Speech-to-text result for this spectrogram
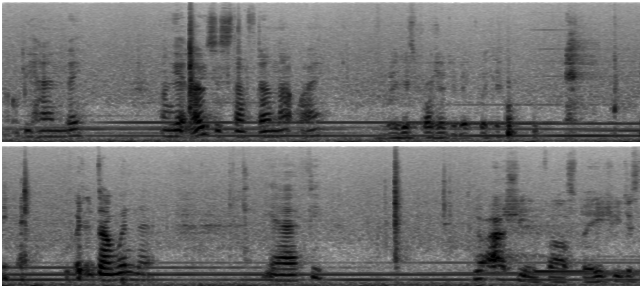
That would be handy. I can get loads of stuff done that way. Made this project a bit quicker. Would have done, wouldn't it? Yeah, Not actually in fast speed, she's just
